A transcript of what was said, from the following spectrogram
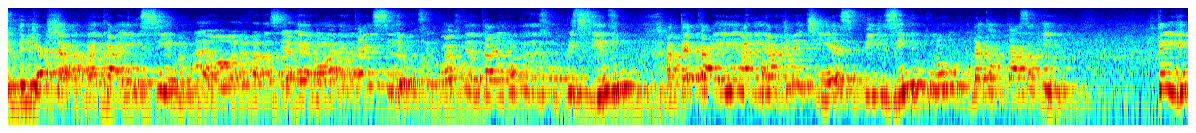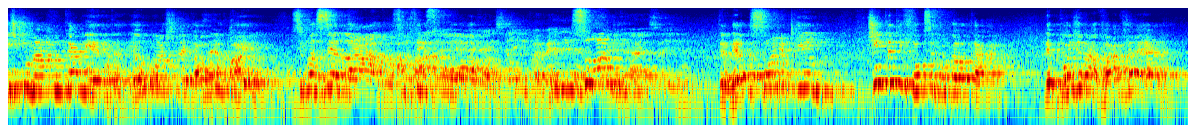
Você tem que achar, vai cair em cima. Ah, é uma hora que vai dar certo. É, uma hora ele cai em cima. Você pode tentar quantas vezes for preciso, até cair, alinhar direitinho. Esse piquezinho com o da carcaça aqui. Tem gente que marca com caneta. Eu não acho legal é porque barra. se você lava, se você Ah, É, escova, isso aí, vai perder. Some. É, isso aí. entendeu? Some aquilo. Tinta que for que você for colocar. Depois de lavado já era.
